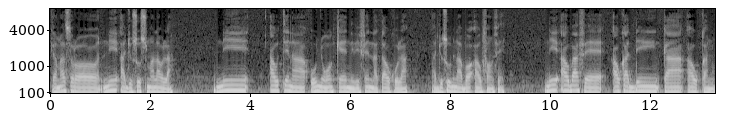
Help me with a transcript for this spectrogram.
kamasɔrɔ ni a dusu sumalaw la ni aw tɛna o ɲɔgɔn kɛ nilifɛn nataw ko la a dusu bɛna bɔ aw fan fɛ ni aw b'a fɛ aw ka den ka aw kanu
